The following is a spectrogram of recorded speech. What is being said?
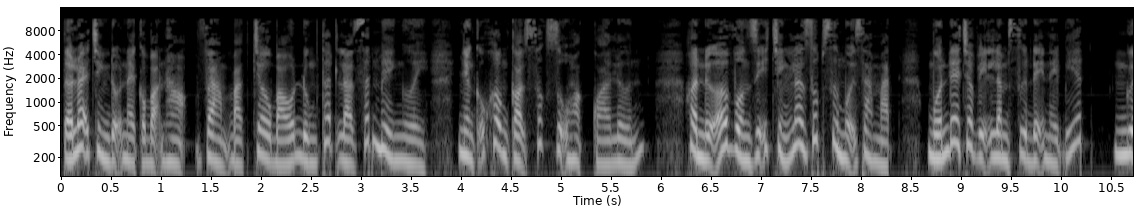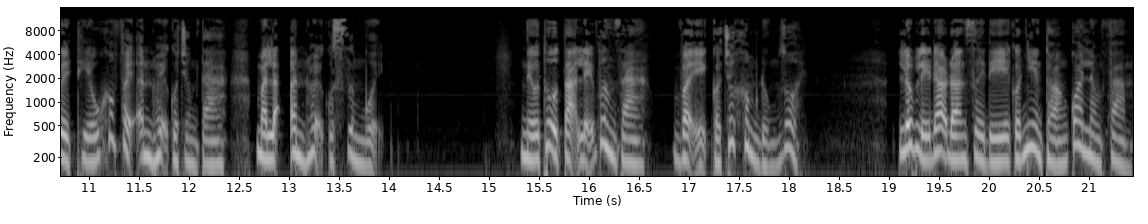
Tới loại trình độ này của bọn họ, vàng bạc châu báu đúng thật là rất mê người, nhưng cũng không còn sức dụ hoặc quá lớn. Hơn nữa, vốn dĩ chính là giúp sư muội ra mặt, muốn để cho vị lâm sư đệ này biết, người thiếu không phải ân huệ của chúng ta, mà là ân huệ của sư muội. Nếu thủ tạ lễ vương gia vậy có chút không đúng rồi. Lúc Lý đạo đoàn rời đi có nhìn thoáng qua Lâm Phàm.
